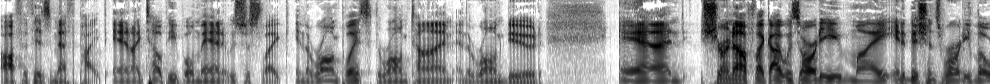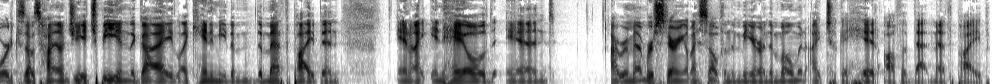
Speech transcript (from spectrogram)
off of his meth pipe and i tell people man it was just like in the wrong place at the wrong time and the wrong dude and sure enough, like I was already my inhibitions were already lowered because I was high on GHB, and the guy like handed me the the meth pipe and and I inhaled and I remember staring at myself in the mirror and the moment I took a hit off of that meth pipe,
